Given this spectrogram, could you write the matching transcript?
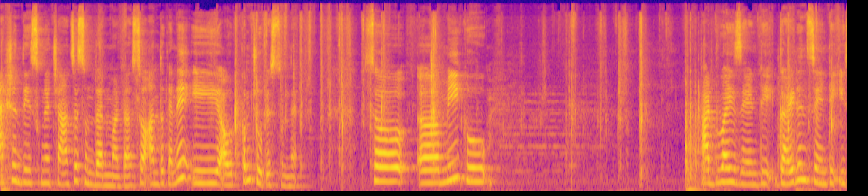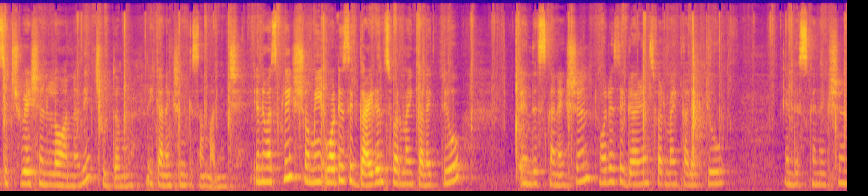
యాక్షన్ తీసుకునే ఛాన్సెస్ ఉందన్నమాట. సో అందుకనే ఈ అవుట్కమ్ చూపిస్తుంది. సో uh, మీకు అడ్వైజ్ ఏంటి గైడెన్స్ ఏంటి ఈ సిచ్యువేషన్లో అన్నది చూద్దాము. ఈ కనెక్షన్కి సంబంధించి. Universe please show me what is the guidance for my collective in this connection what is the guidance for my collective in this connection.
